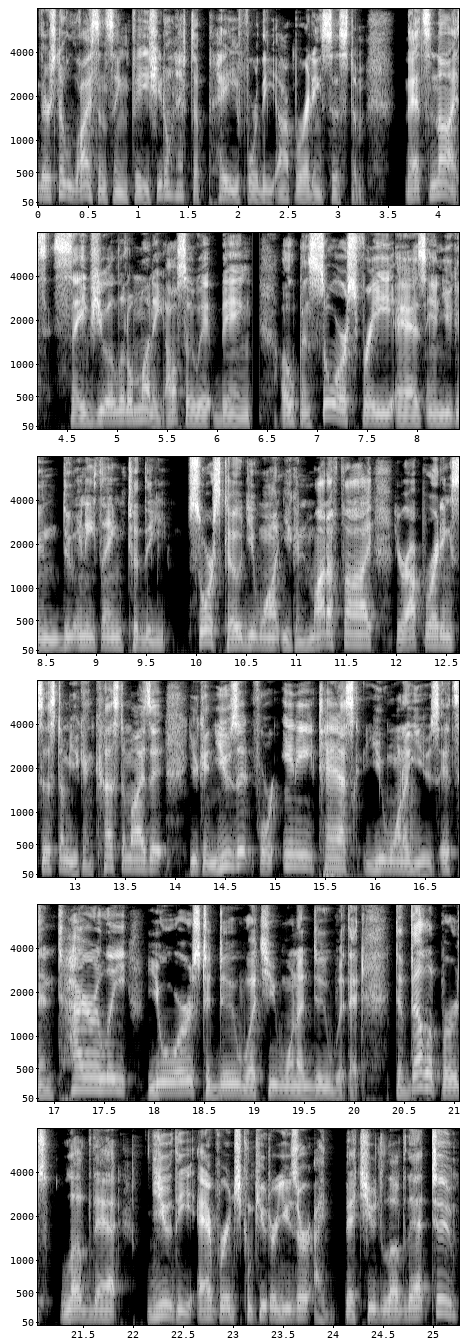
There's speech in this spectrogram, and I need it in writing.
There's no licensing fees. You don't have to pay for the operating system. That's nice. It saves you a little money. Also, it being open source free, as in you can do anything to the source code you want. You can modify your operating system. You can customize it. You can use it for any task you want to use. It's entirely yours to do what you want to do with it. Developers love that. You, the average computer user, I bet you'd love that too.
